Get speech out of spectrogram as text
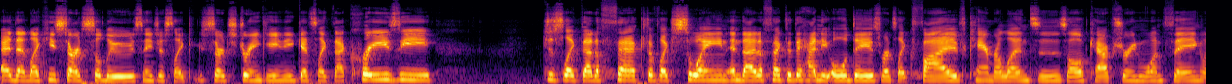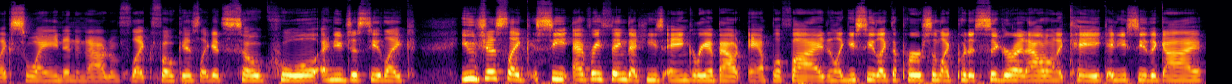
And then like he starts to lose and he just like starts drinking and he gets like that crazy just like that effect of like swaying and that effect that they had in the old days where it's like five camera lenses all capturing one thing like swaying in and out of like focus like it's so cool and you just see like you just like see everything that he's angry about amplified and like you see like the person like put a cigarette out on a cake and you see the guy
